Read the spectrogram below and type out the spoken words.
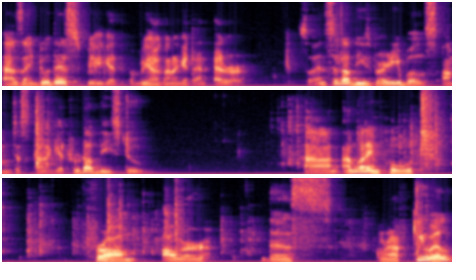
as I do this we'll get we are gonna get an error. So instead of these variables I'm just gonna get rid of these two and I'm gonna import from our this GraphQL.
